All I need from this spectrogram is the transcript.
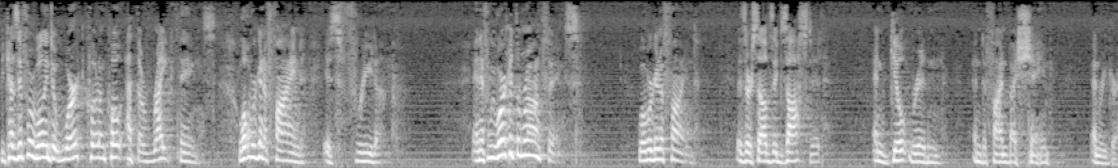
Because if we're willing to work, quote unquote, at the right things, what we're going to find is freedom. And if we work at the wrong things, what we're going to find is ourselves exhausted and guilt ridden and defined by shame and regret.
